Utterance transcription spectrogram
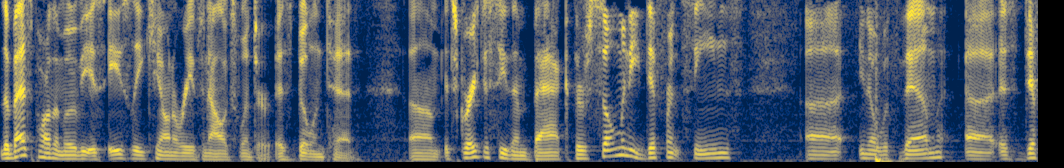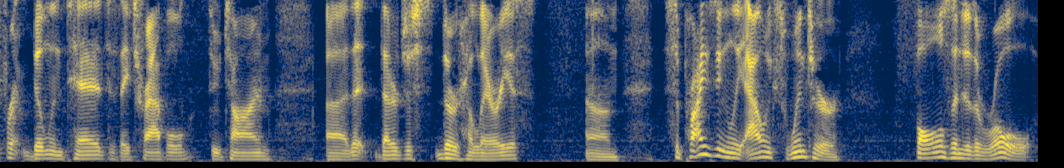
the best part of the movie is easily Keanu Reeves and Alex Winter as Bill and Ted. Um, it's great to see them back. There's so many different scenes, uh, you know, with them uh, as different Bill and Teds as they travel through time. Uh, that that are just they're hilarious. Um, surprisingly, Alex Winter falls into the role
